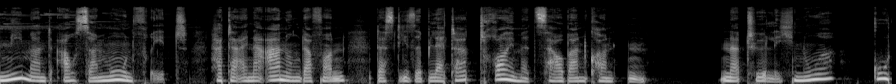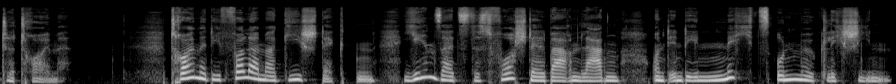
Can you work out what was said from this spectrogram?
Niemand außer Monfried hatte eine Ahnung davon, dass diese Blätter Träume zaubern konnten. Natürlich nur gute Träume. Träume, die voller Magie steckten, jenseits des Vorstellbaren lagen und in denen nichts unmöglich schien.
